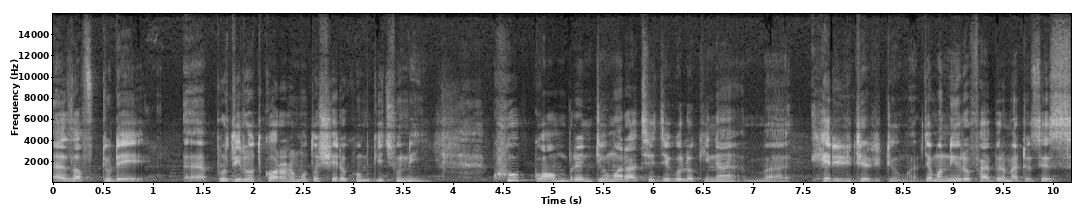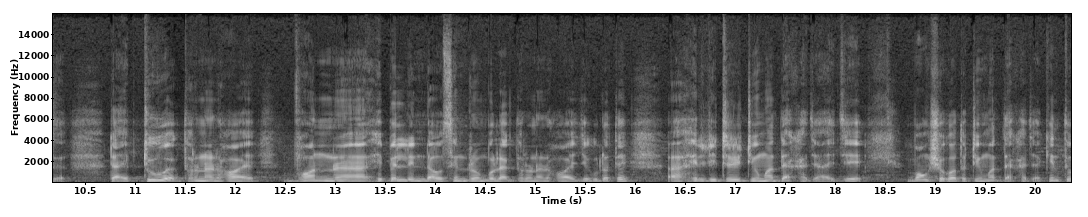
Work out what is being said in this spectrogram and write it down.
অ্যাজ অফ টুডে প্রতিরোধ করার মতো সেরকম কিছু নেই। খুব কম ব্রেন টিউমার আছে যেগুলো কিনা হেরিডিটারি টিউমার যেমন নিউরোফাইব্রোম্যাটোসিস টাইপ টু এক ধরনের হয় ভন হিপেলিন্ডাও সিনড্রোম বলে এক ধরনের হয়, যেগুলোতে হেরিডিটারি টিউমার দেখা যায়, যে বংশগত টিউমার দেখা যায়। কিন্তু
